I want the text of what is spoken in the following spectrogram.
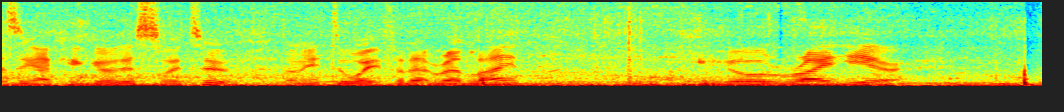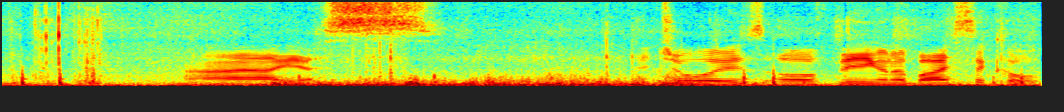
Realizing I can go this way too. Don't need to wait for that red light. I can go right here. Ah, yes. The joys of being on a bicycle.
